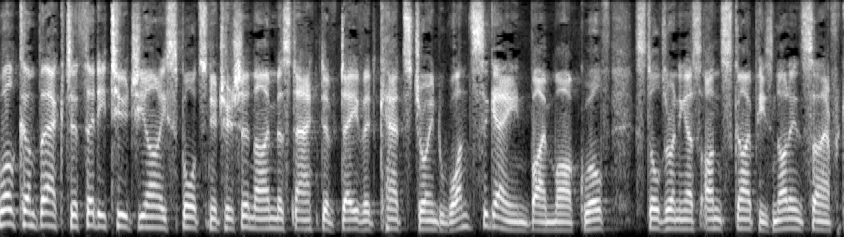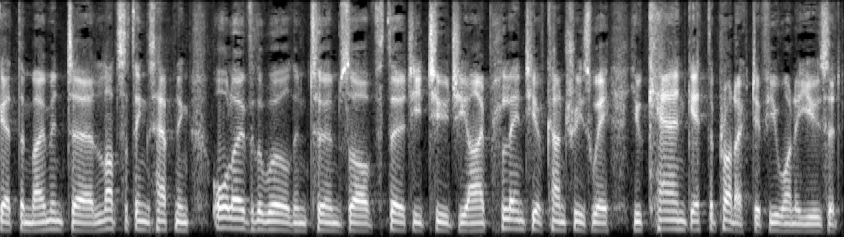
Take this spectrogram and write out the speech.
Welcome back to 32GI Sports Nutrition. I'm Mr. Active David Katz, joined once again by Mark Wolf, still joining us on Skype. He's not in South Africa at the moment. Uh, lots of things happening all over the world in terms of 32GI. Plenty of countries where you can get the product if you want to use it.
